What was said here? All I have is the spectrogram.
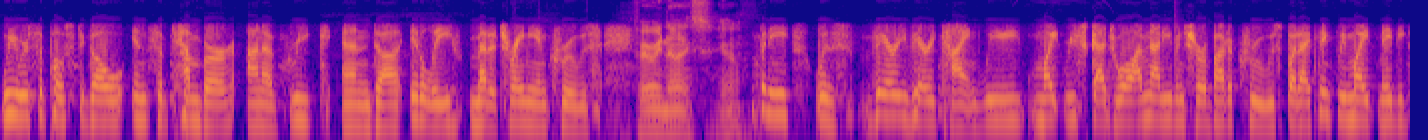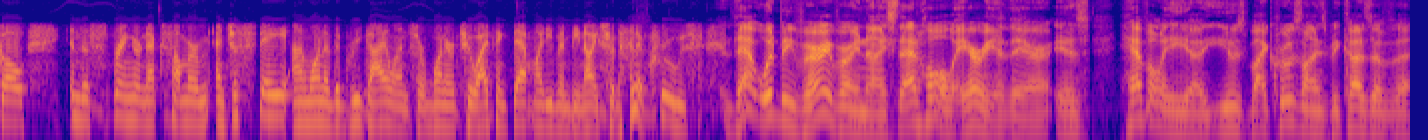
we were supposed to go in September on a Greek and uh, Italy Mediterranean cruise. very nice yeah company was very, very kind. We might reschedule. I'm not even sure about a cruise, but I think we might maybe go in the spring or next summer and just stay on one of the Greek islands or one or two. I think that might even be nicer than a cruise. That would be very, very nice. That whole area there is heavily uh, used by cruise lines because of uh,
